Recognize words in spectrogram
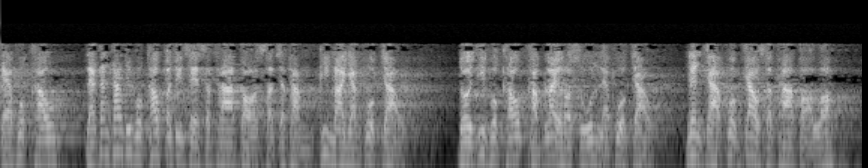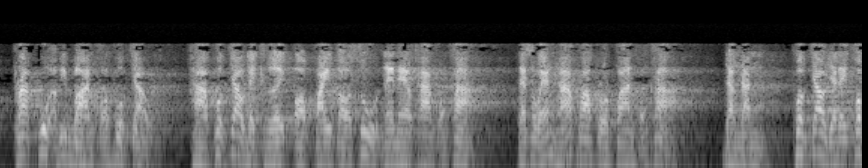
แก่พวกเขา และทั้งๆทที่พวกเขาปฏิเสธศรัทธาต่อสัจธรรมที่มาอย่างพวกเจ้า โดยที่พวกเขาขับไล่รอซูลและพวกเจ้า เนื่องจากพวกเจ้าศรัทธาต่อลอพระผู้อภิบาลของพวกเจ้า หากพวกเจ้าได้เคยออกไปต่อสู้ในแนวทางของข้าและแสวงหาความโปรดปรานของข้าดังนั้นพวกเจ้าอย่าได้คบ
